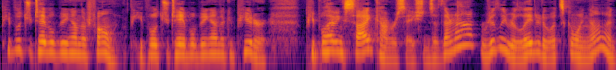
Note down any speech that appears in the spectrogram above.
people at your table being on their phone, people at your table being on their computer, people having side conversations. If they're not really related to what's going on,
